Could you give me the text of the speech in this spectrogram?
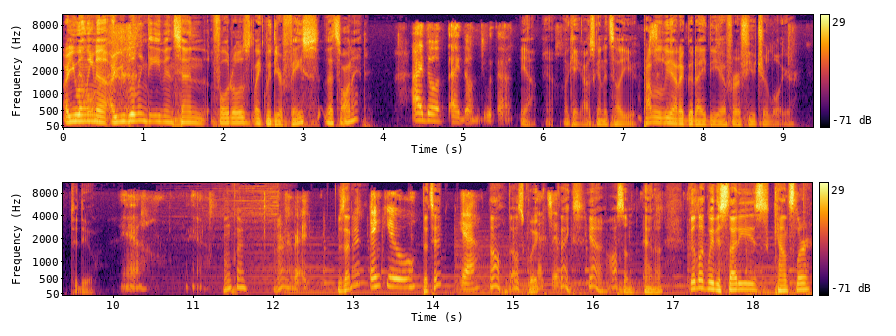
Are you willing to? Are you willing to even send photos like with your face that's on it? I don't I don't do that. Yeah, yeah. Okay, I was going to tell you. Probably not a good idea for a future lawyer to do. Yeah. Okay. All All right. right. Is that it? Thank you. That's it? Yeah. Oh, that was quick. That's it. Thanks. Yeah, awesome, Hannah. Good luck with your studies, counselor.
